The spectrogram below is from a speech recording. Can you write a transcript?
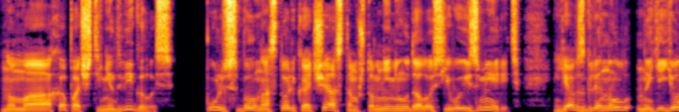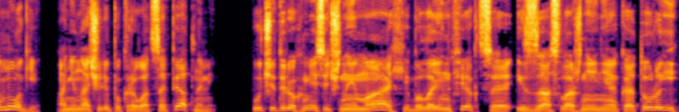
но Мааха почти не двигалась. Пульс был настолько частым, что мне не удалось его измерить. Я взглянул на ее ноги, они начали покрываться пятнами. У четырехмесячной Маахи была инфекция, из-за осложнения которой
